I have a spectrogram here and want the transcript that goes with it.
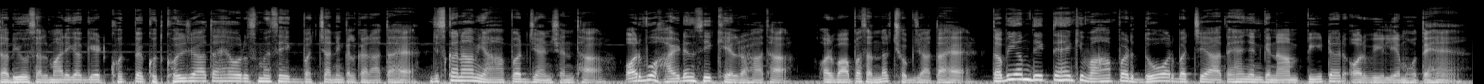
तभी उस अलमारी का गेट खुद पे खुद खुल जाता है और उसमें से एक बच्चा निकल कर आता है, जिसका नाम यहाँ पर जैनशन था और वो हाइड एंड सीख खेल रहा था और वापस अंदर छुप जाता है। तभी हम देखते हैं कि वहाँ पर दो और बच्चे आते हैं जिनके नाम पीटर और विलियम होते हैं।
